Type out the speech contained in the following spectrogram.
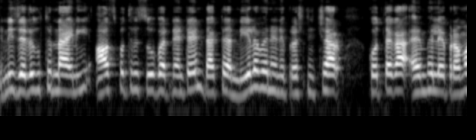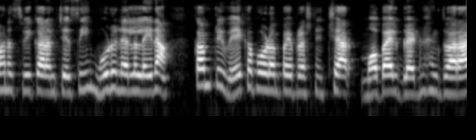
ఎన్ని జరుగుతున్నాయని ఆసుపత్రి సూపరింటెండెంట్ డాక్టర్ నీలవేణిని ప్రశ్నించారు. కొత్తగా ఎమ్మెల్యే ప్రమాణ స్వీకారం చేసి మూడు నెలలైనా కంపెనీ వేయకపోవడంపై ప్రశ్నించారు. మొబైల్ బ్లడ్ బ్యాంక్ ద్వారా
